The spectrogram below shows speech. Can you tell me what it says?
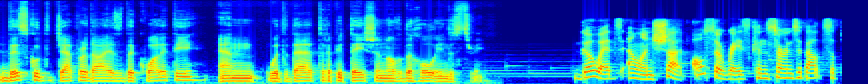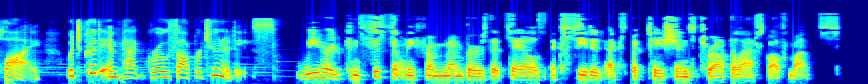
This could jeopardize the quality and, with that, reputation of the whole industry. GoEd's Ellen Schutt also raised concerns about supply, which could impact growth opportunities. We heard consistently from members that sales exceeded expectations throughout the last 12 months.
